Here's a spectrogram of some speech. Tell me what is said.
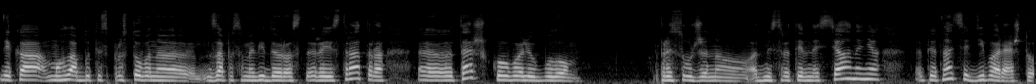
яка могла бути спростована записами відеореєстратора, е, теж Ковалю було присуджено адміністративне стягнення, 15 діб арешту.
